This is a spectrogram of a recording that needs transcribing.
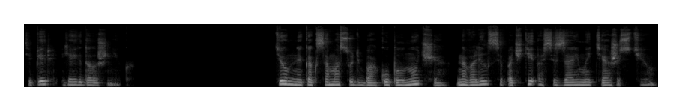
Теперь я их должник. Темный, как сама судьба, купол ночи навалился почти осязаемой тяжестью.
